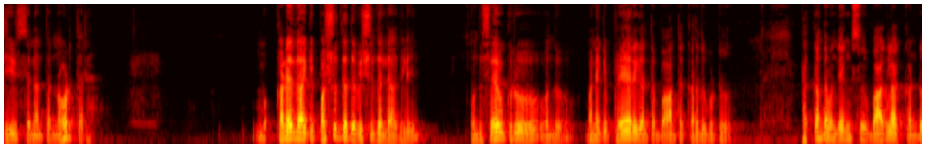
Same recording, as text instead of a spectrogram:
ಜೀವಿಸ್ತೇನೆ ಅಂತ ನೋಡ್ತಾರೆ. ಕಡೆಯದಾಗಿ ಪರಿಶುದ್ಧದ ವಿಷಯದಲ್ಲಿ ಆಗಲಿ, ಒಂದು ಸೇವಕರು ಒಂದು ಮನೆಗೆ ಪ್ರೇಯರಿಗೆ ಅಂತ ಬಾ ಅಂತ ಕರೆದುಬಿಟ್ಟು ಟಕ್ಕಂತ ಒಂದು ಹೆಂಗಸು ಹಾಕ್ಕೊಂಡು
